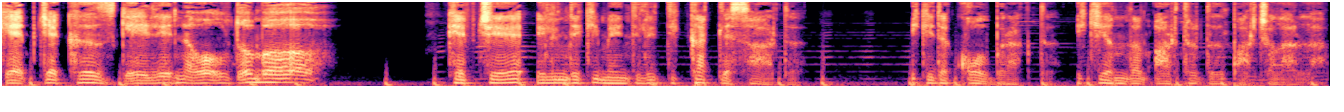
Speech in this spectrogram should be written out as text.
Kepçe kız gelin oldu mu? Kepçeye elindeki mendili dikkatle sardı. İki de kol bıraktı, iki yanından artırdığı parçalarla.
